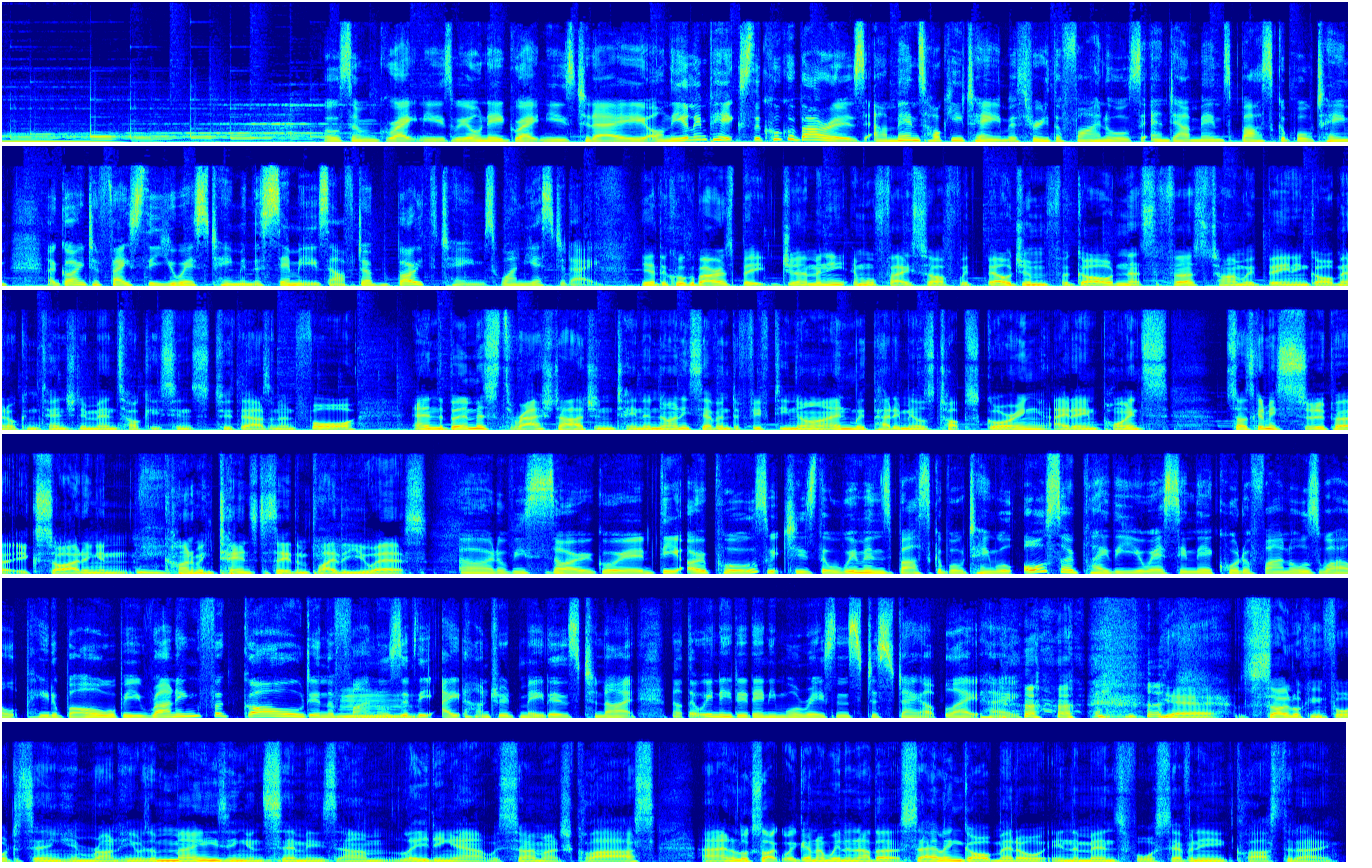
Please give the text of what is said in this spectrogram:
Well, some great news. We all need great news today. On the Olympics, the Kookaburras, our men's hockey team, are through the finals, and our men's basketball team are going to face the US team in the semis after both teams won yesterday. Yeah, the Kookaburras beat Germany and will face off with Belgium for gold, and that's the first time we've been in gold medal contention in men's hockey since 2004. And the Boomers thrashed Argentina 97 to 59 with Patty Mills top scoring 18 points. So it's going to be super exciting and kind of intense to see them play the US. Oh, it'll be so good. The Opals, which is the women's basketball team, will also play the US in their quarterfinals, while Peter Bol will be running for gold in the mm. finals of mm. the 800 metres tonight. Not that we needed any more reasons to stay up late, hey? yeah, so looking forward to seeing him run. He was amazing in semis, um, leading out with so much class. Uh, and it looks like we're going to win another sailing gold medal in the men's 470 class today.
